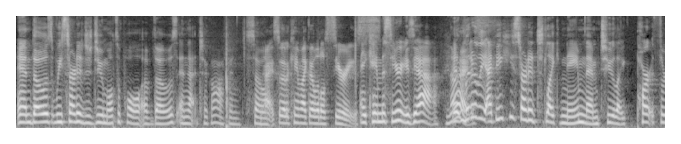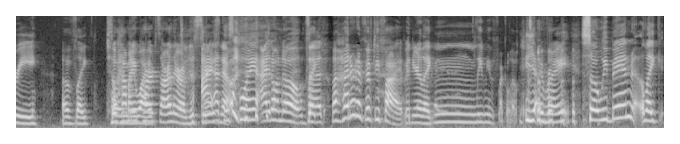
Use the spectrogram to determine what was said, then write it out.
and those we started to do multiple of those and that took off and so Nice. So it became like a little series. it came a series, yeah. It Nice. literally, I think he started to like name them too, like part three of like. So how many wife. parts are there of this I, series at now? this point, I don't know, it's but like 155, and you're like, mm, leave me the fuck alone. yeah, right. So we've been like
